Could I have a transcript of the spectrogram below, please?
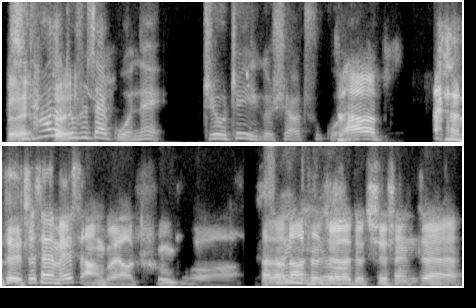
对。其他的都是在国内，只有这一个是要出国。其他 对之前没想过要出国，可能当时觉得就去深圳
